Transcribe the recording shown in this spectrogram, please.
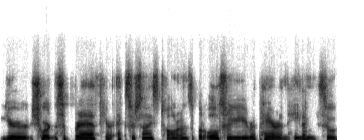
your shortness of breath, your exercise tolerance, but also your repair and healing. So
